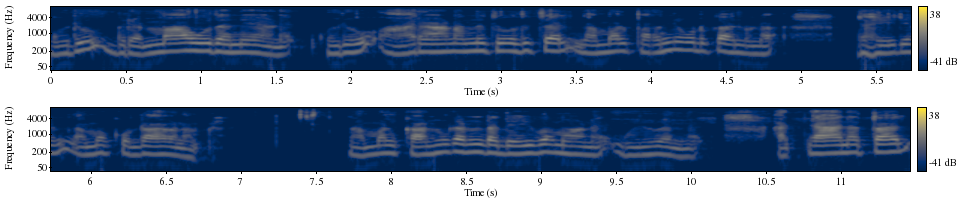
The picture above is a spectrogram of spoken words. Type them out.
ഗുരു ബ്രഹ്മാവു തന്നെയാണ്. ഗുരു ആരാണെന്ന് ചോദിച്ചാൽ നമ്മൾ പറഞ്ഞു കൊടുക്കാനുള്ള ധൈര്യം നമുക്കുണ്ടാകണം. നമ്മൾ കൺകണ്ട ദൈവമാണ് ഗുരുവെന്ന്. അജ്ഞാനത്താൽ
